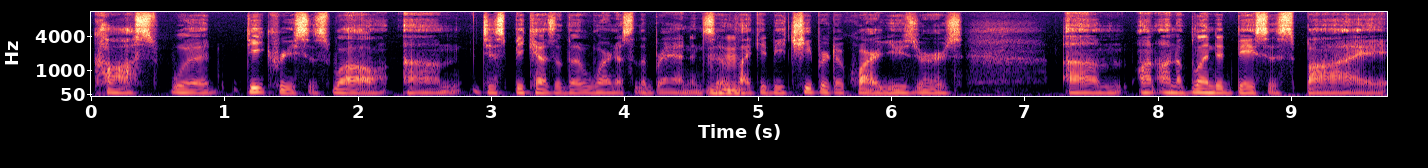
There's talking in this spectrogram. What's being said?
costs would decrease as well, um, just because of the awareness of the brand. And so, Mhm. like, it'd be cheaper to acquire users um, on, on a blended basis by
